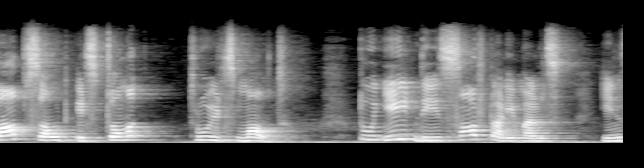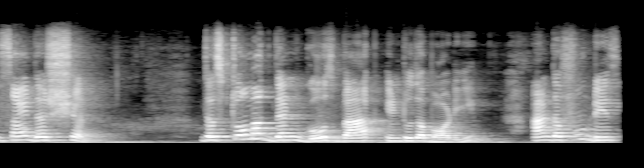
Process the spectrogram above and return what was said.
pops out its stomach through its mouth to eat the soft animals inside the shell. The stomach then goes back into the body and the food is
